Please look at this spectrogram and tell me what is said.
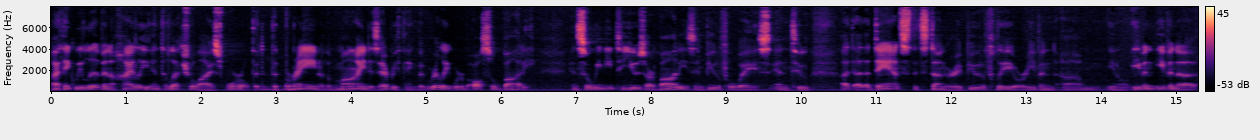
I think we live in a highly intellectualized world. That the brain or the mind is everything, but really we're also body. And so we need to use our bodies in beautiful ways and to a, a dance that's done very beautifully, or even um, you know even even a,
